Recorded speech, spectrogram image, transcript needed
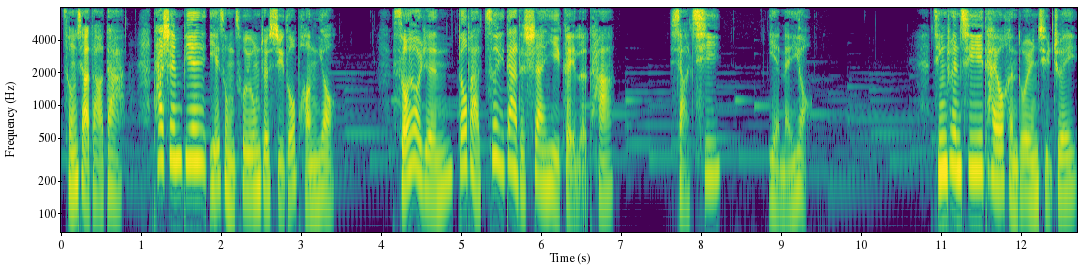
从小到大，他身边也总簇拥着许多朋友，所有人都把最大的善意给了他，小七也没有。青春期，他有很多人去追，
